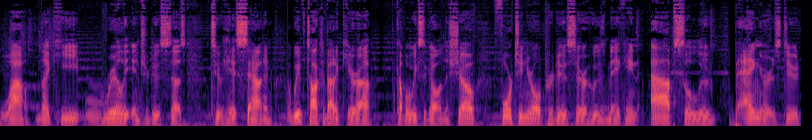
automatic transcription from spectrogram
wow, like he really introduced us to his sound. And we've talked about Akira a couple weeks ago on the show. 14 year old producer who's making absolute bangers, dude.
